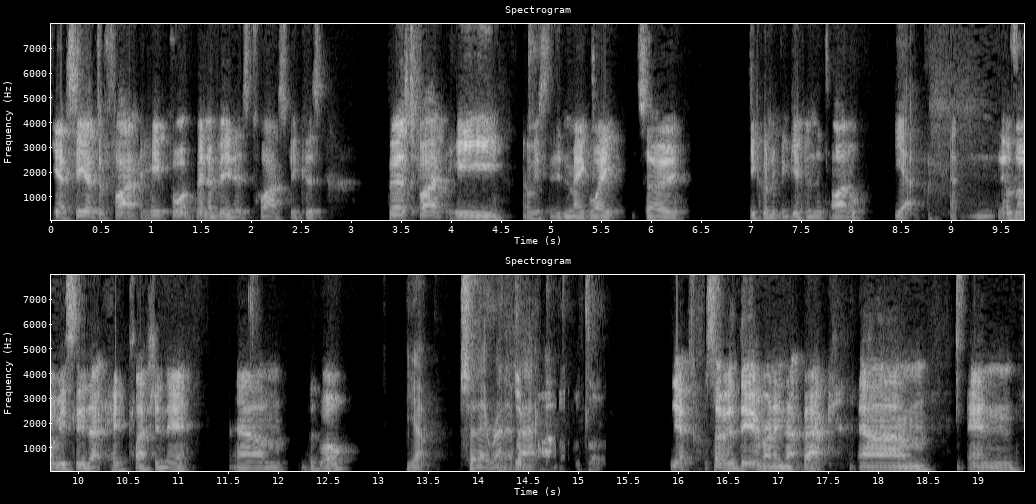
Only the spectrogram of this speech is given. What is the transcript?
Yes, he had to fight. He fought Benavidez twice because first fight he obviously didn't make weight, so he couldn't be given the title. Yeah. And there was obviously that head clash in there um, as well. Yeah. So they ran it back. Yeah. So they're running that back. Um, and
